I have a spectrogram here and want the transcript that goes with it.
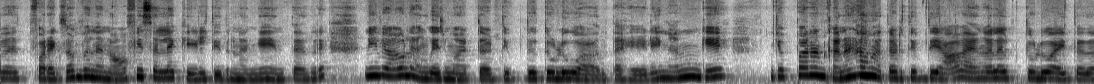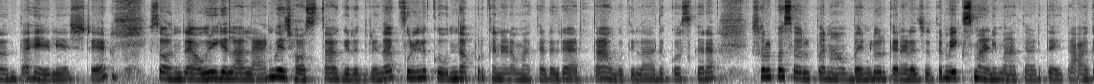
ಇವತ್ತು ಫಾರ್ ಎಕ್ಸಾಂಪಲ್ ನನ್ನ ಆಫೀಸಲ್ಲೇ ಕೇಳ್ತಿದ್ರು ನನಗೆ ಎಂತ ನೀವು ಯಾವ ಲ್ಯಾಂಗ್ವೇಜ್ ಮಾತಾಡ್ತಿದ್ದು ತುಳುವ ಅಂತ ಹೇಳಿ, ನನಗೆ, ಯಪ್ಪ ನಾನು ಕನ್ನಡ ಮಾತಾಡ್ತಿದ್ದು ಯಾವ ಆ್ಯಂಗಲಲ್ಲಿ ತುಳು ಆಯ್ತದ ಅಂತ ಹೇಳಿ ಅಷ್ಟೇ. ಸೊ ಅಂದರೆ ಅವರಿಗೆಲ್ಲ ಆ ಲ್ಯಾಂಗ್ವೇಜ್ ಹೊಸ್ತಾಗಿರೋದ್ರಿಂದ ಫುಲ್ ಕುಂದಾಪುರ ಕನ್ನಡ ಮಾತಾಡಿದ್ರೆ ಅರ್ಥ ಆಗೋದಿಲ್ಲ. ಅದಕ್ಕೋಸ್ಕರ ಸ್ವಲ್ಪ ಸ್ವಲ್ಪ ನಾವು ಬೆಂಗಳೂರು ಕನ್ನಡ ಜೊತೆ ಮಿಕ್ಸ್ ಮಾಡಿ ಮಾತಾಡ್ತಾ ಇತ್ತು ಆಗ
